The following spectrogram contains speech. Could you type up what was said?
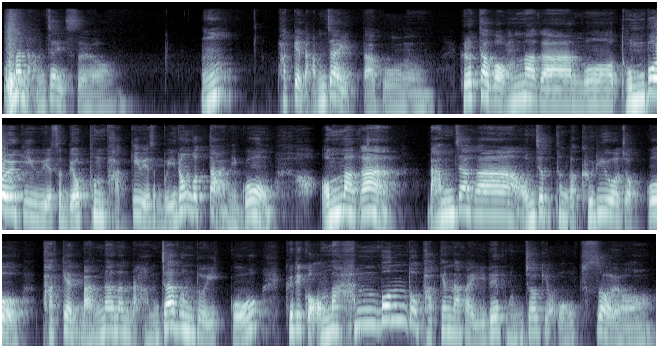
엄마 남자 있어요. 응? 밖에 남자 있다고. 그렇다고 엄마가 뭐 돈 벌기 위해서 몇 푼 받기 위해서 뭐 이런 것도 아니고 엄마가 남자가 언제부턴가 그리워졌고 밖에 만나는 남자분도 있고 그리고 엄마 한 번도 밖에 나가 일해 본 적이 없어요.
